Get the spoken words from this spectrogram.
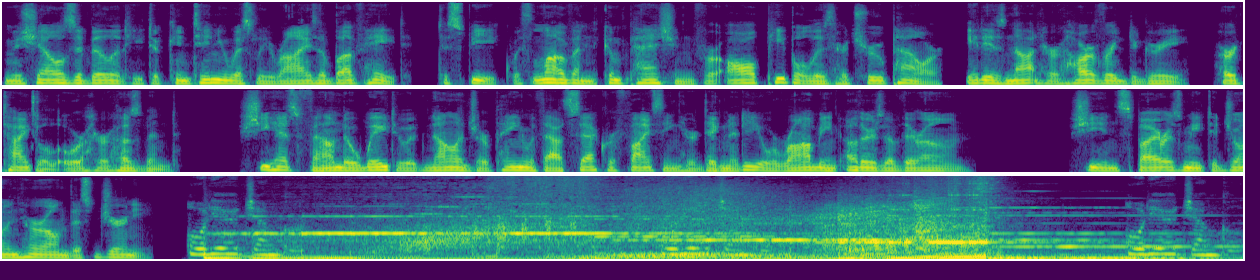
Michelle's ability to continuously rise above hate, to speak with love and compassion for all people is her true power, it is not her Harvard degree her title or her husband. She has found a way to acknowledge her pain without sacrificing her dignity or robbing others of their own. She inspires me to join her on this journey. Audio Jungle. Audio Jungle. Audio Jungle.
